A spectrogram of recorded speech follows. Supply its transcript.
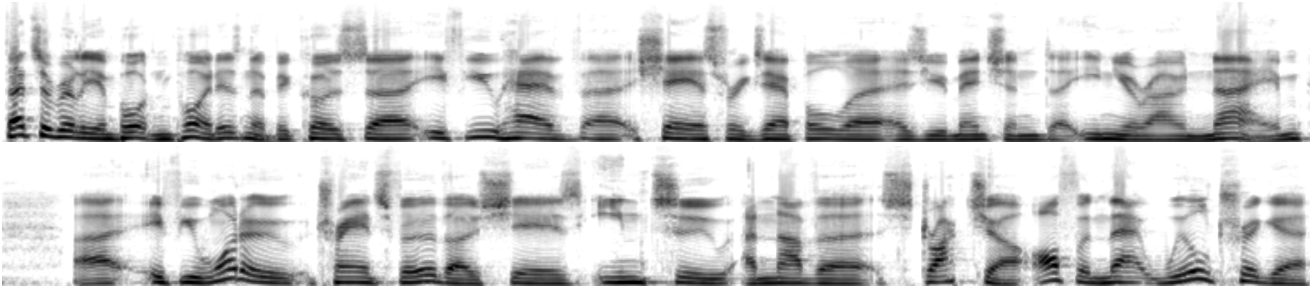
That's a really important point, isn't it? Because uh, if you have uh, shares, for example, uh, as you mentioned, uh, in your own name, uh, if you want to transfer those shares into another structure, often that will trigger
